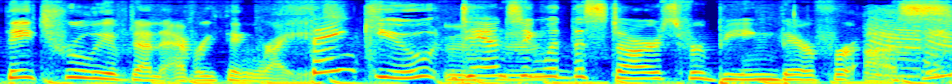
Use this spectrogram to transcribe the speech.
they truly have done everything right. Thank you, mm-hmm. Dancing with the Stars, for being there for us.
